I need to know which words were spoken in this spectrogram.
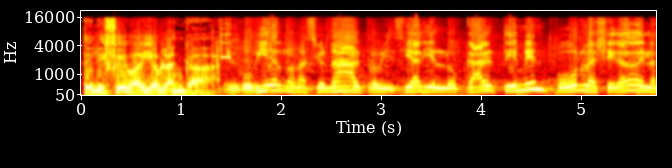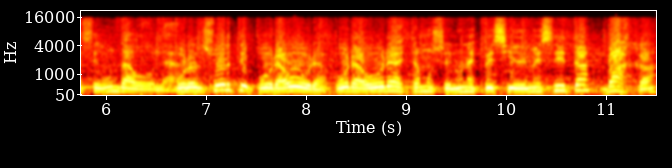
Telefe Bahía Blanca. El gobierno nacional, provincial y el local temen por la llegada de la segunda ola. Por suerte, por ahora, por ahora estamos en una especie de meseta baja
